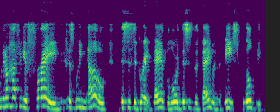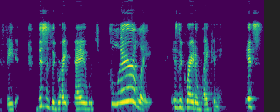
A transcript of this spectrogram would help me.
we don't have to be afraid because we know this is the great day of the Lord. This is the day when the beast will be defeated. This is the great day which clearly is the great awakening. It's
